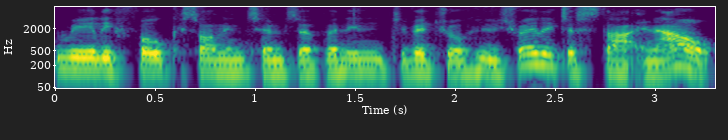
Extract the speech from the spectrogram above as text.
really focus on in terms of an individual who's really just starting out?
